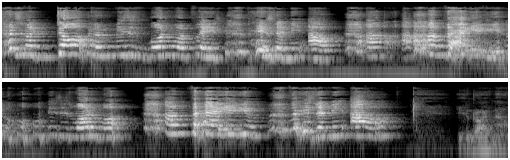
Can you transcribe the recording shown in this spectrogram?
That's my daughter, Mrs. Waterford. Please, please let me out. I, I, I'm begging you, Mrs. Waterford. I'm begging you. Please let me out. You can drive now.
